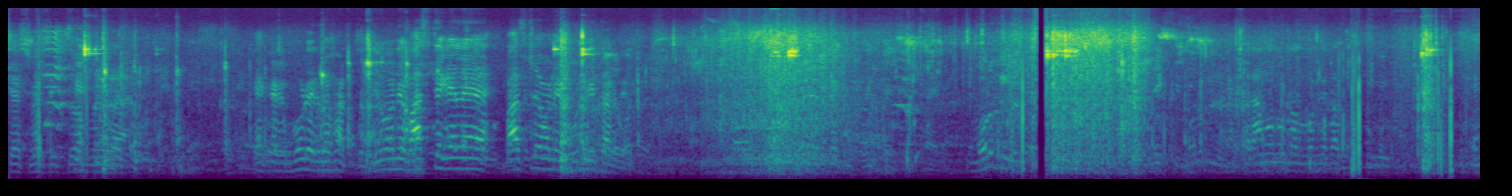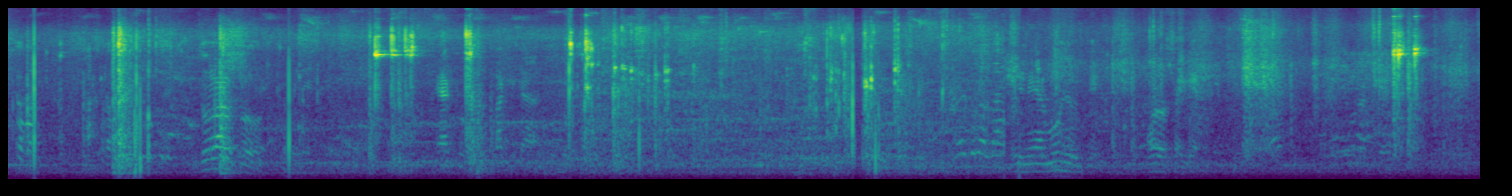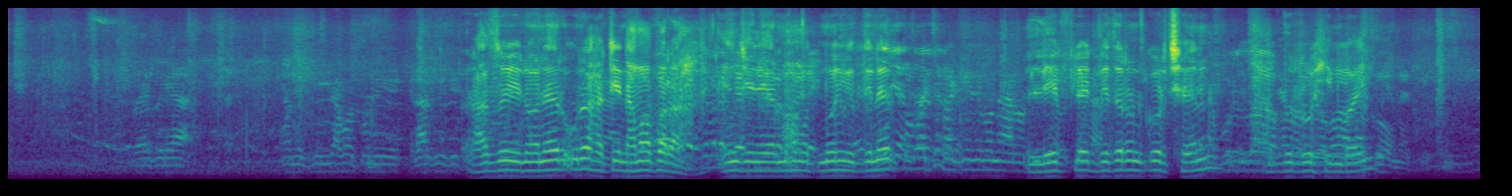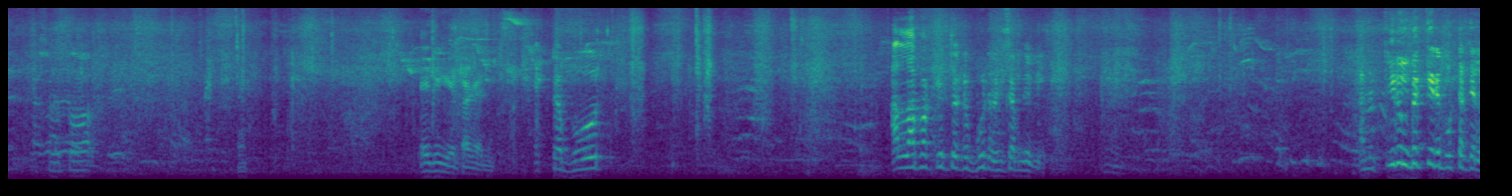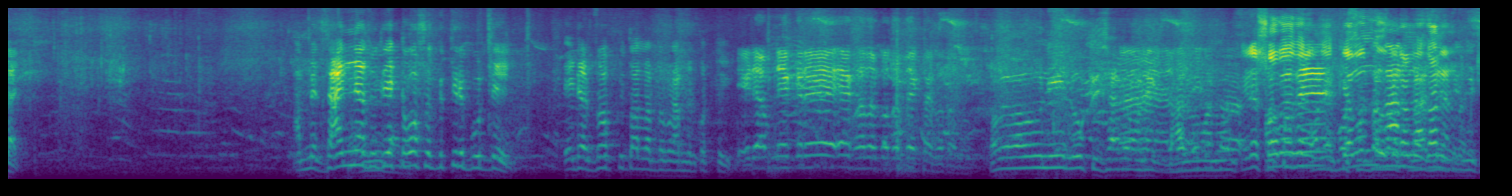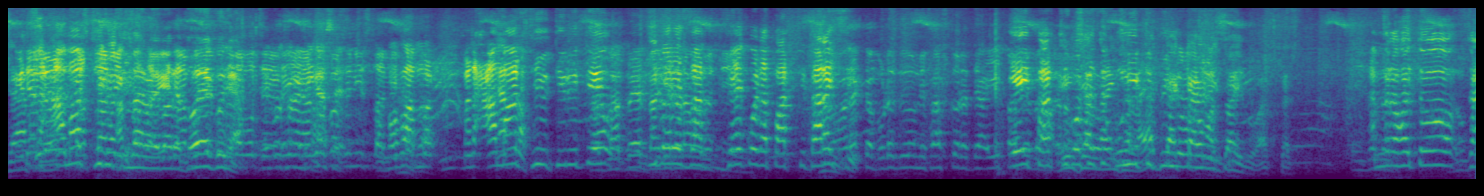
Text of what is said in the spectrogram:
শেষ মাসে একটু আমরা একটা বোর্ডের ব্যাপার তো। জীবনে বাঁচতে গেলে বাঁচলে অনেক দিতে পারবে। দোলাল তো। একদম সিনিয়র মহিউদ্দিন বড় সাইকেল অনেক দিন যাবত উনি রাজনীতি রাজু ইউনিয়নের উড়াহাটি নামাপাড়া ইঞ্জিনিয়ার মোহাম্মদ মহিউদ্দিনের লিফলেট বিতরণ করছেন আব্দুর রহিম ভাই। এদিকে একটা ভোট। আল্লাহ পাক কিন্তু একটা ভোটের হিসাব নেবে। আমি কিরম ব্যক্তির ভোটটা দিলাই আপনি জান না যদি একটা অসৎ ব্যক্তির ভোট দেন এটার জব কিন্তু আল্লাহর দরবার আপনার করতেই এটা আপনি একেবারে এক হাজার কথা তো একটা কথা তবে বাবু উনি লোক হিসাবে অনেক ভালো মানুষ। এটা সবাই কেমন লোক আমরা জানেন। আমার ঠিক আমরা এবারে দয়া করে বাবা আমার মানে আমার থিওরিতে এবারে যা- যে কয়টা প্রার্থী দাঁড়াইছে একটা ভোটে যদি উনি পাস করে এই প্রার্থী ইনশাআল্লাহ, উনি একটু ভিন্ন রকম আস্তে আস্তে। আপনারা হয়তো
